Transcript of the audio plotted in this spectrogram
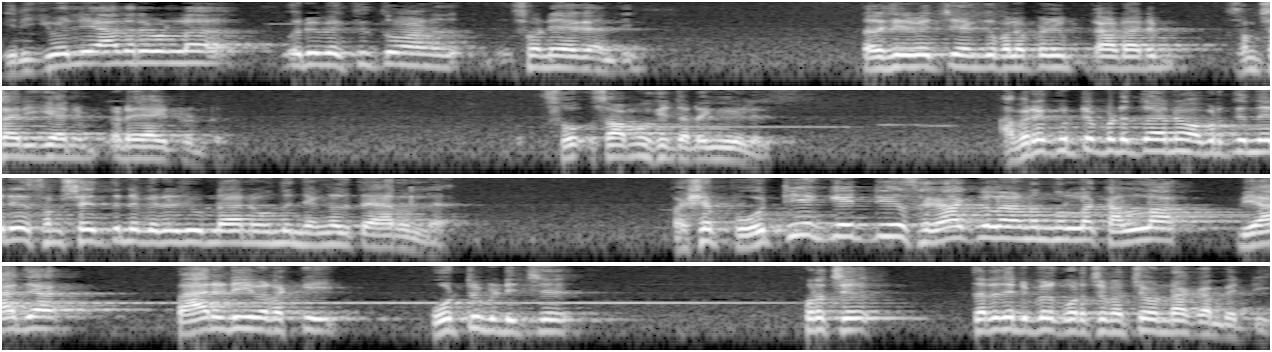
എനിക്ക് വലിയ ആദരവുള്ള ഒരു വ്യക്തിത്വമാണ് സോണിയാഗാന്ധി. ഡൽഹിയിൽ വെച്ച് ഞങ്ങൾക്ക് പലപ്പോഴും കാണാനും സംസാരിക്കാനും ഇടയായിട്ടുണ്ട്. സാമൂഹ്യ ചടങ്ങുകളിൽ. അവരെ കുറ്റപ്പെടുത്താനോ അവർക്ക് നേരെ സംശയത്തിന്റെ വിരൽ ചൂണ്ടാനോ ഒന്നും ഞങ്ങൾ തയ്യാറല്ല. പക്ഷെ പോറ്റിയെ കയറ്റിയ സഖാക്കളാണെന്നുള്ള കള്ള വ്യാജ പാരഡി ഇറക്കി വോട്ട് പിടിച്ച് കുറച്ച് തെരഞ്ഞെടുപ്പിൽ കുറച്ച് മെച്ചം ഉണ്ടാക്കാൻ പറ്റി.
